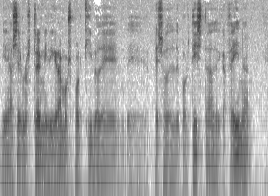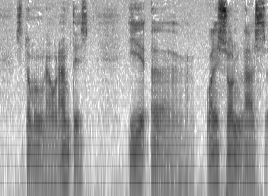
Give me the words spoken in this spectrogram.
viene a ser unos 3 miligramos por kilo de, peso del deportista, de cafeína, se toma una hora antes. Y uh, cuáles son las... Uh,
